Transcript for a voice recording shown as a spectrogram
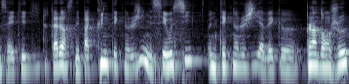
Ça a été dit tout à l'heure, ce n'est pas qu'une technologie, mais c'est aussi une technologie avec euh, plein d'enjeux,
